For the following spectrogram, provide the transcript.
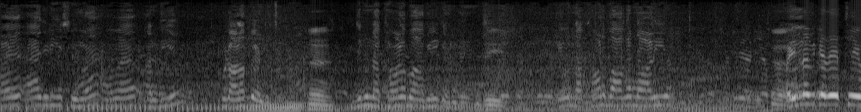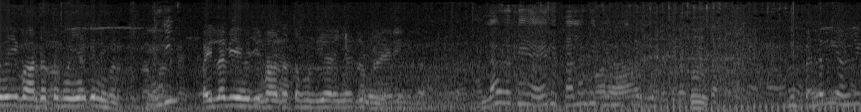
ਇਹ ਇਹ ਜਿਹੜੀ ਸੀਮਾ ਹੈ ਉਹ ਆਂਦੀ ਹੈ ਵਡਾਲਾ ਪਿੰਡ ਚ। ਹਾਂ। ਜਿਹਨੂੰ ਵਾਲਾ ਬਾਗ ਵੀ ਕਹਿੰਦੇ ਆ। ਜੀ। ਇਹ ਉਹ ਵਾਲਾ ਬਾਗ ਨਾਲ ਹੀ ਆ। ਪਹਿਲਾਂ ਵੀ ਕਦੇ ਇੱਥੇ ਇਹੋ ਜਿਹੀ ਵਾਰਦਾਤ ਹੋਈਆਂ ਕਿ ਨਹੀਂ? ਹਾਂਜੀ। ਪਹਿਲਾਂ ਵੀ ਇਹੋ ਜਿਹੀ ਵਾਰਦਾਤ ਹੁੰਦੀਆਂ ਰਹੀਆਂ ਕਿ ਨਹੀਂ? ਪਹਿਲਾਂ ਤਾਂ ਤੇ ਇਹ ਤੇ ਪਹਿਲਾਂ ਦੀ ਫੇਮਸ ਪਹਿਲਾਂ ਵੀ ਇਹੋ ਜਿਹੀ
